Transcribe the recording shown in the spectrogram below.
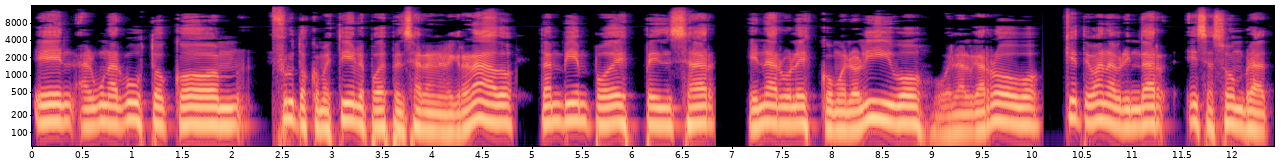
en algún arbusto con frutos comestibles, podés pensar en el granado. También podés pensar en árboles como el olivo o el algarrobo, que te van a brindar esa sombra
